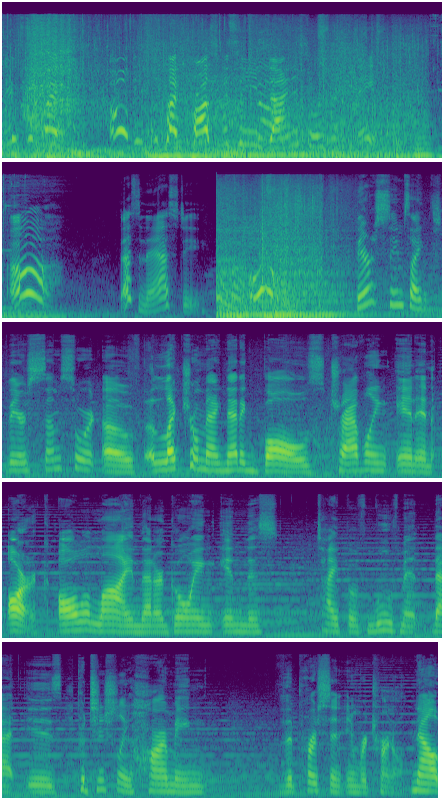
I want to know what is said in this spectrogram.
These look like, oh, these look like cross between dinosaurs and snakes. Oh, that's nasty. There seems like there's some sort of electromagnetic balls traveling in an arc, all aligned, that are going in this type of movement that is potentially harming the person in Returnal. Now,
